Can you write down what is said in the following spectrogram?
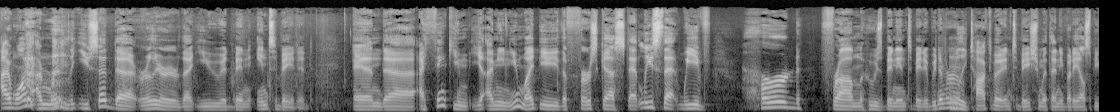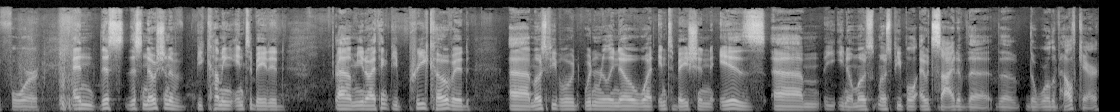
I want. to I'm really. You said uh, earlier that you had been intubated, and uh, I think you. I mean, you might be the first guest, at least that we've heard from, who's been intubated. We never really talked about intubation with anybody else before, and this this notion of becoming intubated. Um, you know, I think be- pre-COVID. Uh, most people would, wouldn't really know what intubation is. Um, you know, most most people outside of the the, the world of healthcare.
